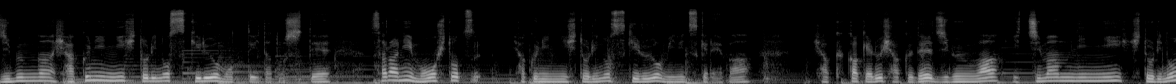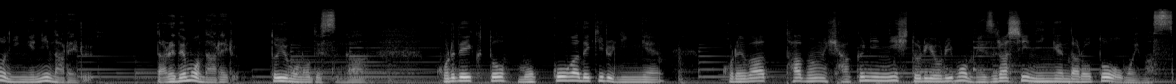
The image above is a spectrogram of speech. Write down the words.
自分が100人に1人のスキルを持っていたとしてさらにもう一つ100人に1人のスキルを身につければ 100×100 で自分は1万人に1人の人間になれる。誰でもなれる。というものですがこれでいくと木工ができる人間。これは多分100人に1人よりも珍しい人間だろうと思います。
